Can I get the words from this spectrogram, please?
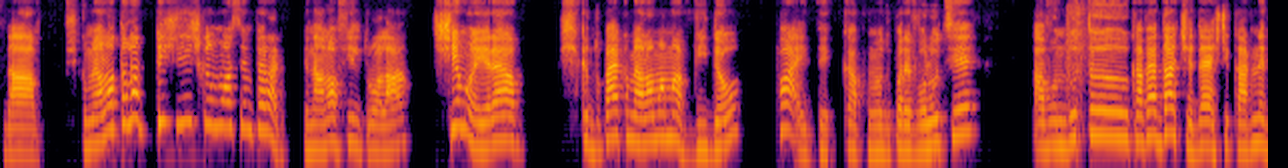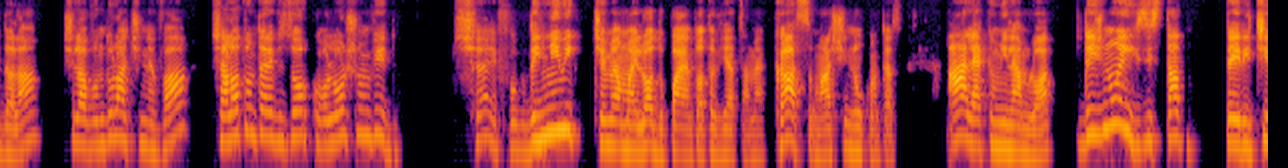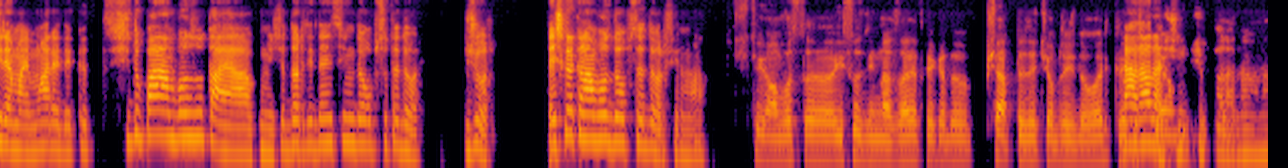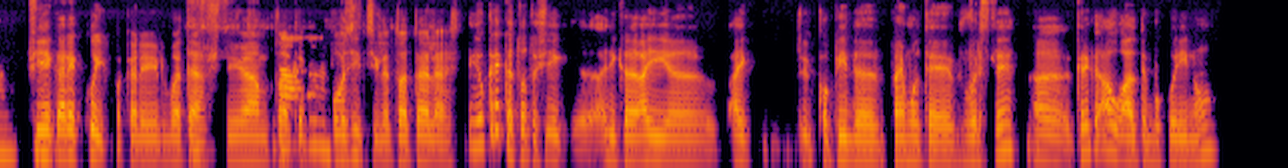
Da, și când mi-am luat ăla, deci zici că îmi luasem Ferrari. Când am luat filtrul ăla, ce mă, era... Și când după aia când mi-a luat mama video, pai de capul meu, după Revoluție, a vândut, uh, că avea Dacia de aia, știi, carnet de la și l-a vândut la cineva și a luat un televizor color și un vid. Ce ai făcut? De nimic ce mi-am mai luat după aia în toată viața mea. Casă, mașini, nu contează. Alea când mi le-am luat, deci nu a existat fericire mai mare decât... Și după aia am văzut aia, cum zice, Dirty Dancing de 800 de ori. Jur. Deci cred că l-am văzut de 800 de ori filmul ăla. Știu, eu am văzut uh, Iisus din Nazaret, cred că de 70-80 de ori. Cred Da, că da, da, știam și, și pe ăla, da, da. fiecare cui pe care îl bătea. Știam toate da. pozițiile, toate alea. Eu cred că totuși, e- adică ai, uh, ai copii de mai multe vârste, uh, cred că au alte bucurii, nu?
